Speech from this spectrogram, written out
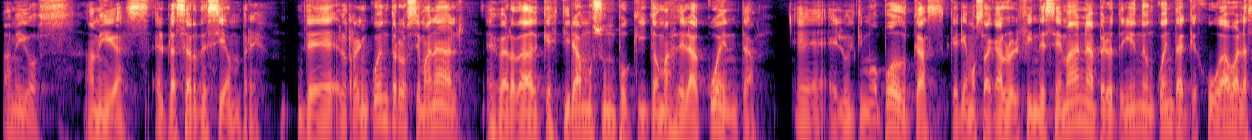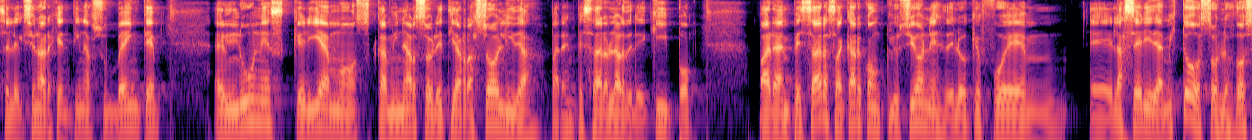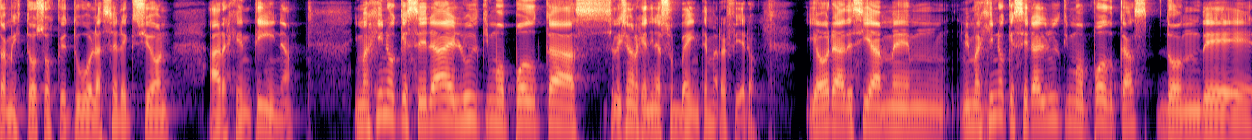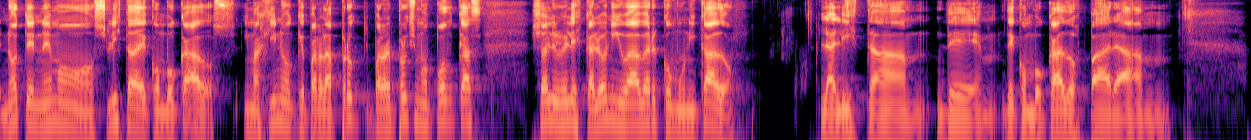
Amigos, amigas, el placer de siempre. Del reencuentro semanal, es verdad que estiramos un poquito más de la cuenta. Eh, el último podcast, queríamos sacarlo el fin de semana, pero teniendo en cuenta que jugaba la selección argentina sub-20, el lunes queríamos caminar sobre tierra sólida para empezar a hablar del equipo, para empezar a sacar conclusiones de lo que fue mm, eh, la serie de amistosos, los dos amistosos que tuvo la selección argentina. Imagino que será el último podcast, Selección Argentina Sub-20 me refiero. Y ahora decía, me, imagino que será el último podcast donde no tenemos lista de convocados. Imagino que para, la para el próximo podcast ya Leonel Scaloni va a haber comunicado la lista de, de convocados para,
